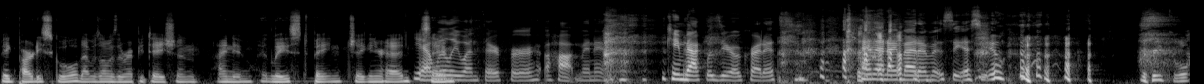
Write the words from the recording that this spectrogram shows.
big party school. That was always the reputation I knew, at least. Peyton, shaking your head. Yeah, Same. Willie went there for a hot minute, came back with zero credits, and then I met him at CSU. Very cool.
